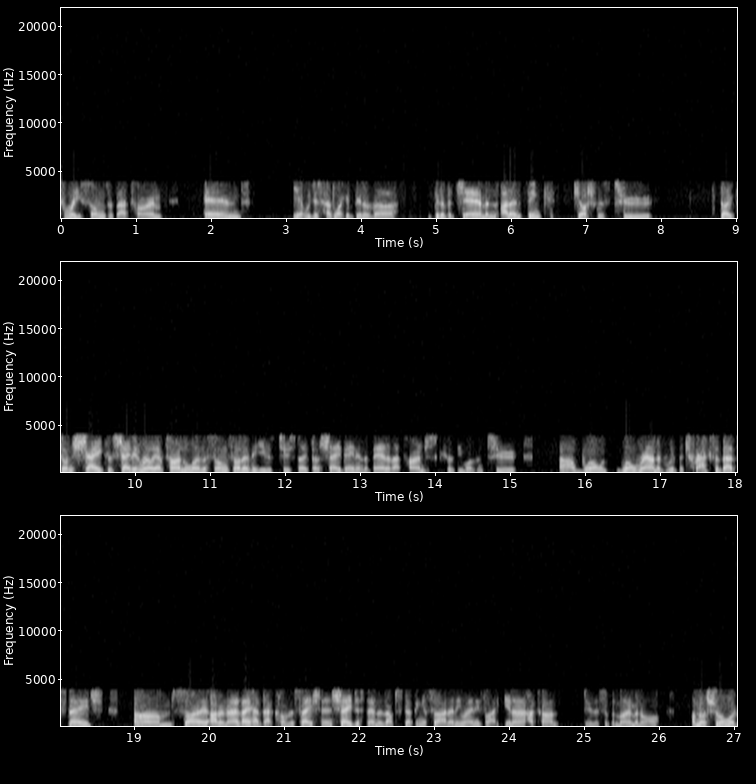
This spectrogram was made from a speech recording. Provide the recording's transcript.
three songs at that time, and yeah, we just had like a bit of a bit of a jam. And I don't think Josh was too stoked on Shay because Shay didn't really have time to learn the song, so I don't think he was too stoked on Shay being in the band at that time, just because he wasn't too uh, well well rounded with the tracks at that stage. Um, so I don't know. They had that conversation, and Shay just ended up stepping aside anyway. And he's like, you know, I can't do this at the moment, or I'm not sure what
